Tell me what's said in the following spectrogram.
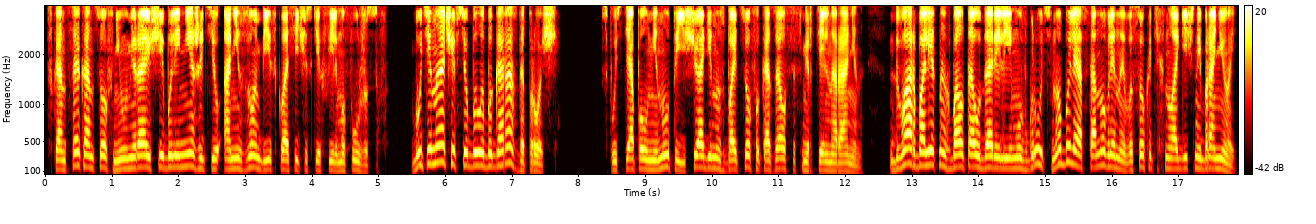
В конце концов, неумирающие были нежитью, а не зомби из классических фильмов ужасов. Будь иначе, все было бы гораздо проще. Спустя полминуты еще один из бойцов оказался смертельно ранен. Два арбалетных болта ударили ему в грудь, но были остановлены высокотехнологичной броней.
